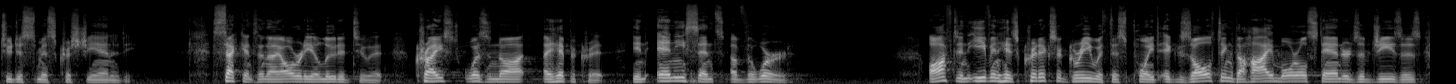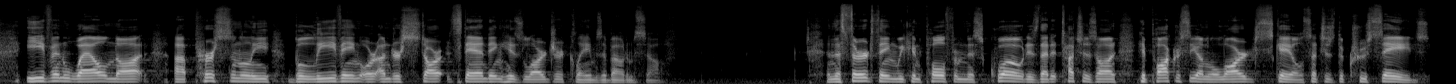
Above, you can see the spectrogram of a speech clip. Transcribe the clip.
to dismiss Christianity. Second, and I already alluded to it, Christ was not a hypocrite in any sense of the word. Often, even his critics agree with this point, exalting the high moral standards of Jesus, even while not uh, personally believing or understanding his larger claims about himself. And the third thing we can pull from this quote is that it touches on hypocrisy on a large scale, such as the Crusades,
